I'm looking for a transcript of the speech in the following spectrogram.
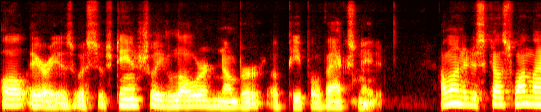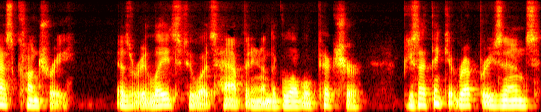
all areas with substantially lower number of people vaccinated? I want to discuss one last country as it relates to what's happening in the global picture because I think it represents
